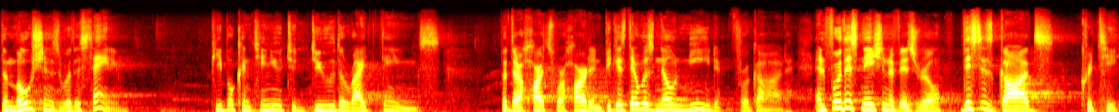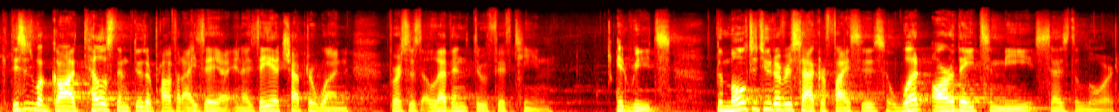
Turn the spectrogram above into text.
the motions were the same. People continued to do the right things, but their hearts were hardened because there was no need for God. And for this nation of Israel, this is God's critique. This is what God tells them through the prophet Isaiah in Isaiah chapter 1, verses 11 through 15. It reads, The multitude of your sacrifices, what are they to me, says the Lord?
